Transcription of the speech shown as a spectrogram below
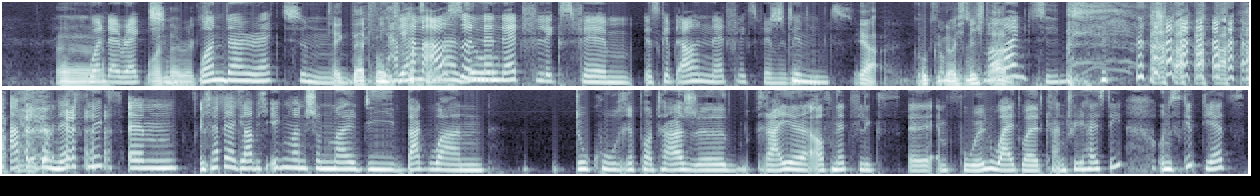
Äh, One Direction. One Direction. One Direction. Take that, ich Die haben auch so einen Netflix-Film. Es gibt auch einen Netflix-Film über die. Stimmt. Ja, guckt ihn euch nicht Mal an. reinziehen. Apropos Netflix, ähm, ich habe ja, glaube ich, irgendwann schon mal die Bhagwan Doku-Reportage-Reihe auf Netflix äh, empfohlen. Wild Wild Country heißt die. Und es gibt jetzt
